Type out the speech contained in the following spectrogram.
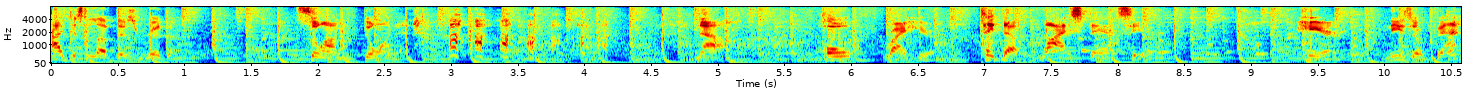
I just love this rhythm, so I'm doing it. now, hold right here. Take that wide stance here. Here, knees are bent.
